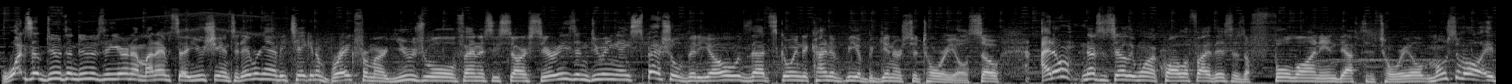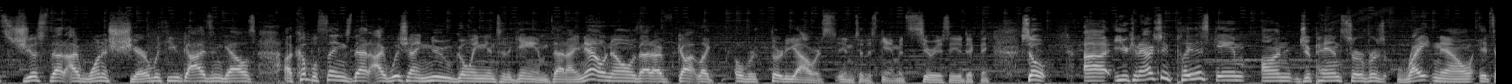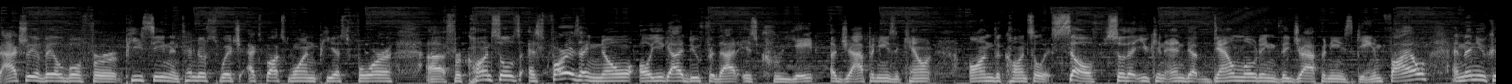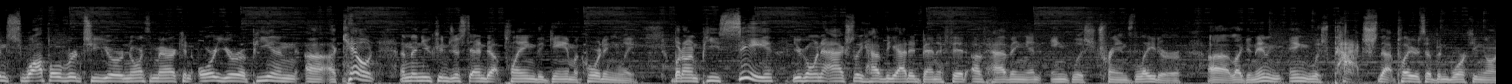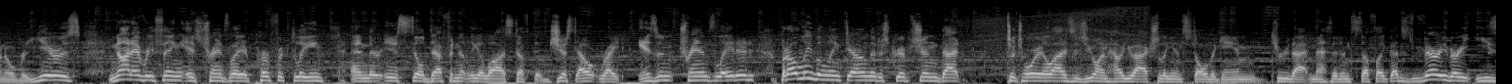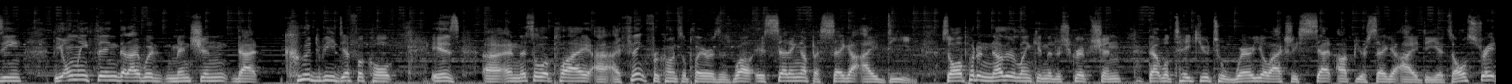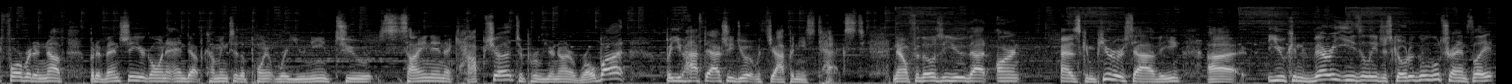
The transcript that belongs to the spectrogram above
What's up, dudes and dudes of the internet? My name's Scyushi, and today we're going to be taking a break from our usual Phantasy Star series and doing a special video that's going to kind of be a beginner's tutorial. So, I don't necessarily want to qualify this as a full-on in-depth tutorial. Most of all, it's just that I want to share with you guys and gals a couple things that I wish I knew going into the game that I now know that I've got like over 30 hours into this game. It's seriously addicting. So, uh, you can actually play this game on Japan servers right now. It's actually available for PC, Nintendo Switch, Xbox One, PS4. Uh, for consoles, as far as I know, all you gotta do for that is create a Japanese account on the console itself so that you can end up downloading the Japanese game file and then you can swap over to your North American or European uh, account and then you can just end up playing the game accordingly. But on PC, you're going to actually have the added benefit of having an English translator, uh, like an English patch that players have been working on over years. Not everything is translated perfectly, and there is still definitely a lot of stuff that just outright isn't translated. But I'll leave a link down in the description that tutorializes you on how you actually install the game through that method and stuff like that. It's very, very easy. The only thing that I would mention that could be difficult is, uh, and this will apply, I think, for console players as well, is setting up a Sega ID. So I'll put another link in the description that will take you to where you'll actually set up your Sega ID. It's all straightforward enough, but eventually you're going to end up coming to the point where you need to sign in a CAPTCHA to prove you're not a robot, but you have to actually do it with Japanese text. Now, for those of you that aren't as computer savvy, uh, you can very easily just go to Google Translate,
